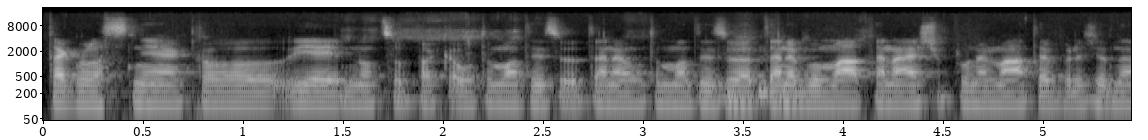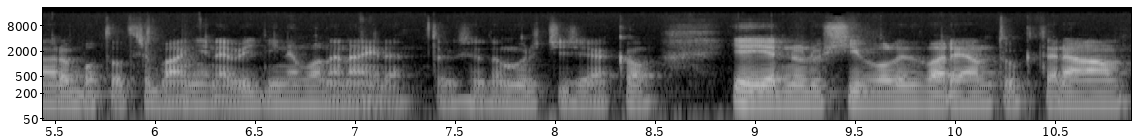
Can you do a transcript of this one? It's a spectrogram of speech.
tak vlastně jako je jedno, co pak automatizujete, neautomatizujete, nebo máte na e-shopu, nemáte, protože ten robot to třeba ani nevidí nebo nenajde. Takže tam určitě jako je jednodušší volit variantu, která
